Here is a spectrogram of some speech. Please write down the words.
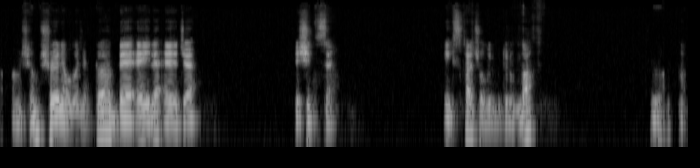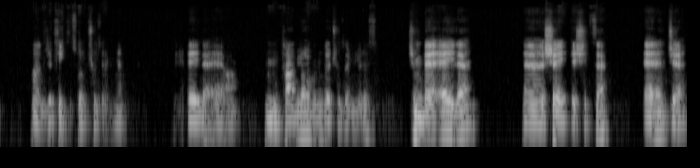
atlamışım. Şöyle olacaktı. BE ile EC eşit ise. X kaç olur bu durumda? Sadece tekli soru çözelim. E ile EA. Hmm, tamam yok bunu da çözebiliriz. Şimdi BE ile e, şey eşitse EC.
